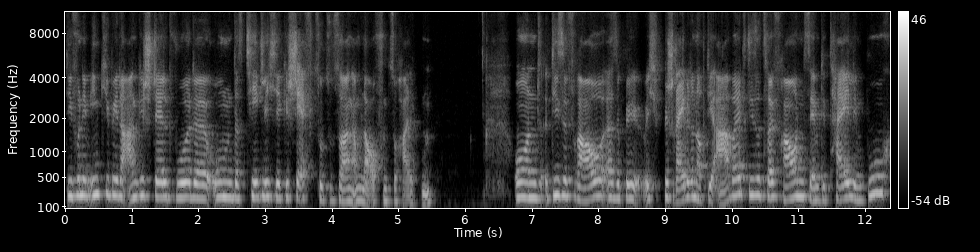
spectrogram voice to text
die von dem Incubator angestellt wurde, um das tägliche Geschäft sozusagen am Laufen zu halten. Und diese Frau, also ich beschreibe dann auch die Arbeit dieser zwei Frauen sehr im Detail im Buch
